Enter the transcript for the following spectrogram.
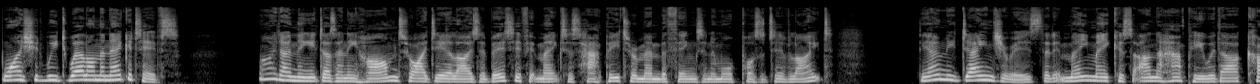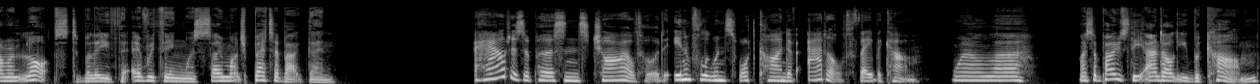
why should we dwell on the negatives? I don't think it does any harm to idealise a bit if it makes us happy to remember things in a more positive light. The only danger is that it may make us unhappy with our current lots to believe that everything was so much better back then. How does a person's childhood influence what kind of adult they become? Well, uh, I suppose the adult you become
